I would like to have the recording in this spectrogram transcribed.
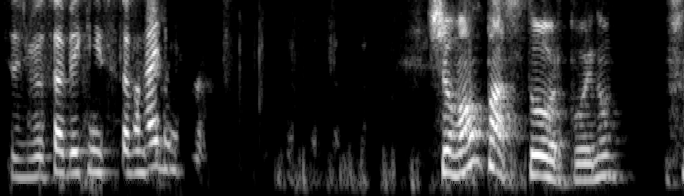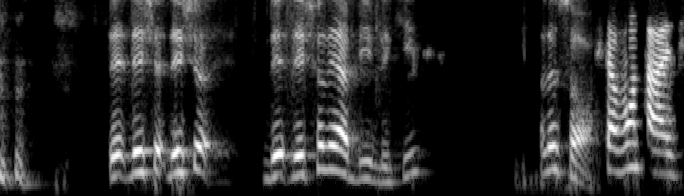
vocês deviam saber quem você estava chamando. Chamar um pastor, pô, e não. De, deixa, deixa, de, deixa eu ler a Bíblia aqui. Olha só. Fica à vontade.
